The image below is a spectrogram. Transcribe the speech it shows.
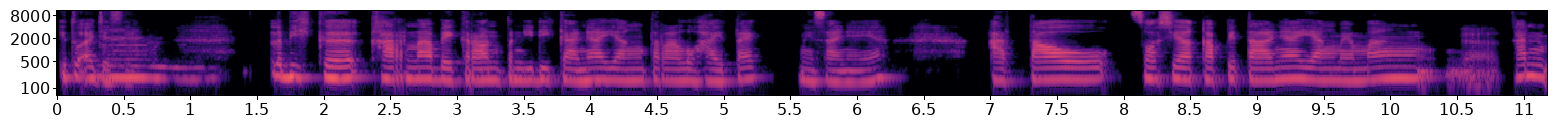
Itu aja sih. Hmm. Lebih ke karena background pendidikannya yang terlalu high tech misalnya ya. Atau sosial kapitalnya yang memang eh, kan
